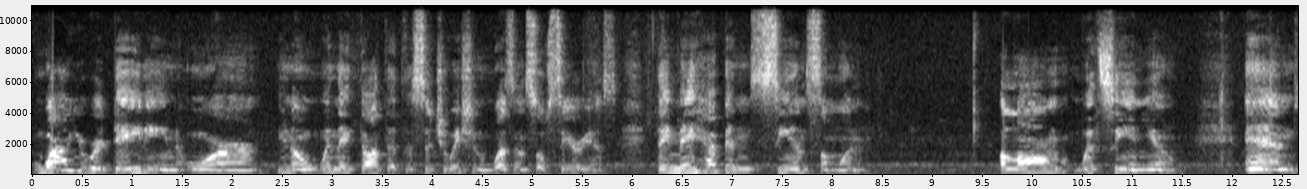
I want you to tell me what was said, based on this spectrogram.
while you were dating or, you know, when they thought that the situation wasn't so serious, they may have been seeing someone along with seeing you. And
